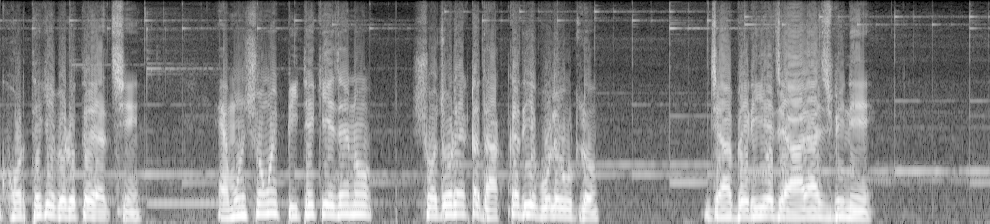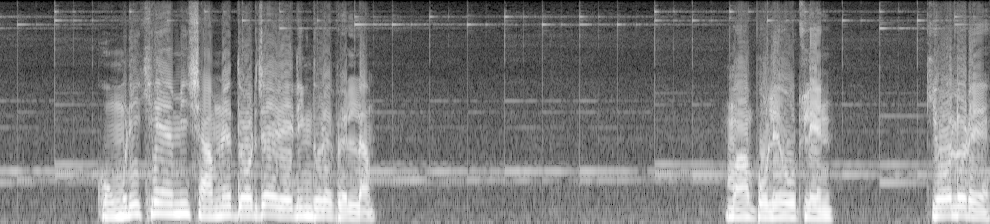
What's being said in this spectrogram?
ঘর থেকে বেরোতে যাচ্ছি। এমন সময় পিঠে কে যেন সজোরে একটা ধাক্কা দিয়ে বলে উঠল যা বেরিয়ে যা আর আসবি নে। কুমড়ি খেয়ে আমি সামনের দরজায় রেলিং ধরে ফেললাম। মা বলে উঠলেন, কি হলো রে?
